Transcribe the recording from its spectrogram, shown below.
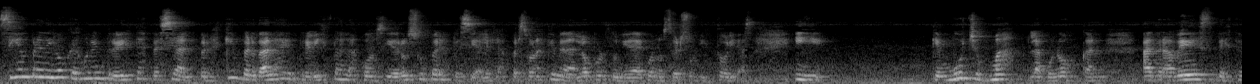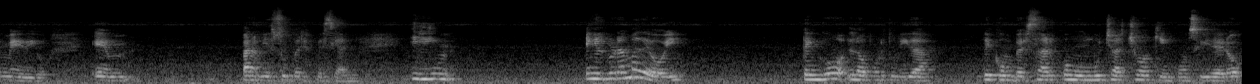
siempre digo que es una entrevista especial, pero es que en verdad las entrevistas las considero súper especiales, las personas que me dan la oportunidad de conocer sus historias y que muchos más la conozcan a través de este medio. Em, para mí es súper especial. Y en el programa de hoy tengo la oportunidad de conversar con un muchacho a quien considero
